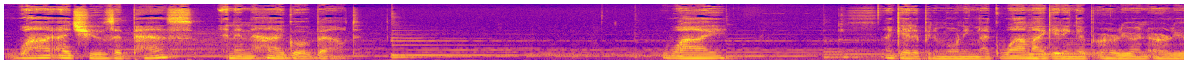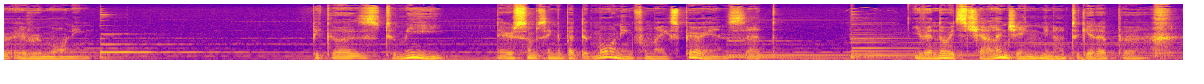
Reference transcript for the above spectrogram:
Why I choose a path and then how I go about. Why I get up in the morning, like why am I getting up earlier and earlier every morning? Because to me, there's something about the morning from my experience that even though it's challenging, you know, to get up uh,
